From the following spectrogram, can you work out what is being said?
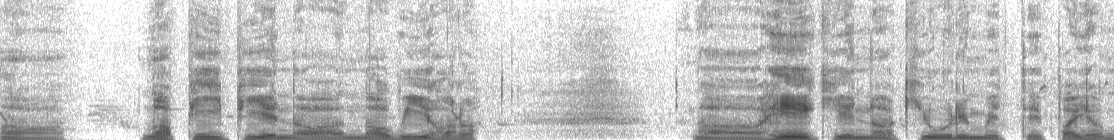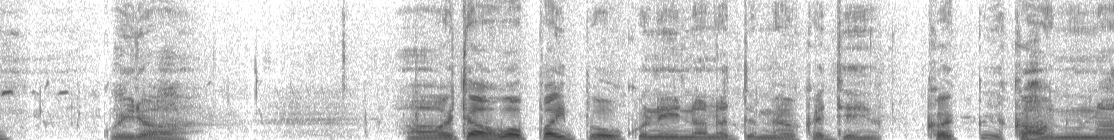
nā nā pīpī e nā nā wīhara, nā hēki e nā kiore me te paihamu, koirā Ā, i te āhua paipa o konei nana te mea kei te, e kaha ana nā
